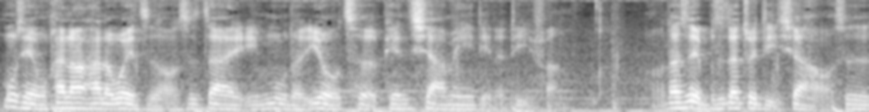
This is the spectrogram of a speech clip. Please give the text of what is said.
目前我看到它的位置哦，是在荧幕的右侧偏下面一点的地方哦，但是也不是在最底下哦，是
